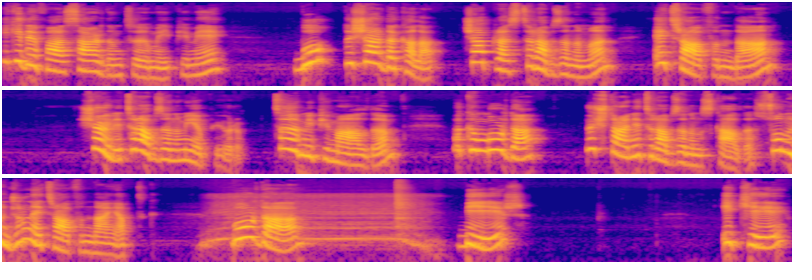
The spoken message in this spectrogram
İki defa sardım tığımı ipimi. Bu dışarıda kalan çapraz trabzanımın etrafından şöyle trabzanımı yapıyorum. Tığım ipimi aldım. Bakın burada 3 tane trabzanımız kaldı. Sonuncunun etrafından yaptık. Buradan 1 2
